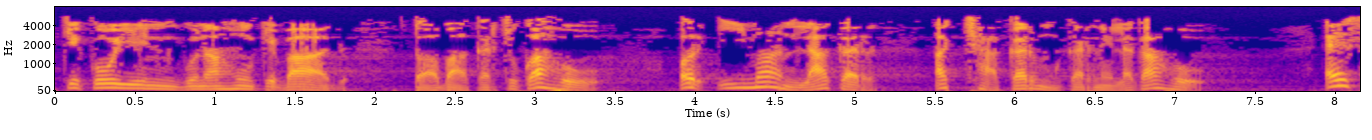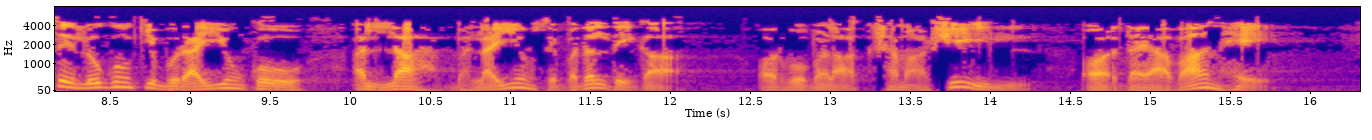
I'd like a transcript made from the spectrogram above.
कि कोई इन गुनाहों के बाद तौबा कर चुका हो और ईमान लाकर अच्छा कर्म करने लगा हो। ऐसे लोगों की बुराइयों को अल्लाह भलाइयों से बदल देगा और वो बड़ा क्षमाशील और दयावान है।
